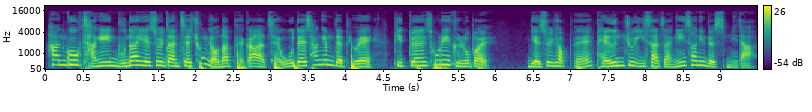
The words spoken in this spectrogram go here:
한국장애인 문화예술단체 총연합회가 제5대 상임대표에 빗된 소리 글로벌 예술협회 배은주 이사장이 선임됐습니다.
